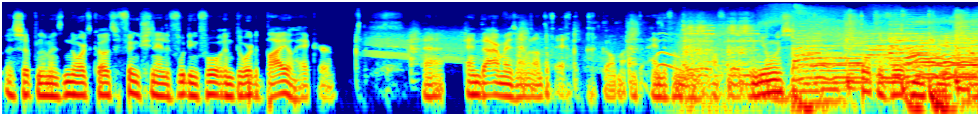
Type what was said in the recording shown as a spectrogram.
Supplements, Noordcoat functionele voeding voor en door de biohacker. Eh, en daarmee zijn we dan toch echt gekomen aan het einde van deze aflevering. Jongens, tot de volgende keer.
